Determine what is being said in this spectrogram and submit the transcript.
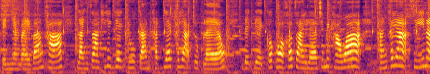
เป็นอย่างไรบ้างคะ หลังจากที่เด็กๆดูการคัดแยกขยะจบแล้ว เด็กๆก็พอเข้าใจแล้วใช่ไหมคะว่า ทั้งขยะสีไหน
